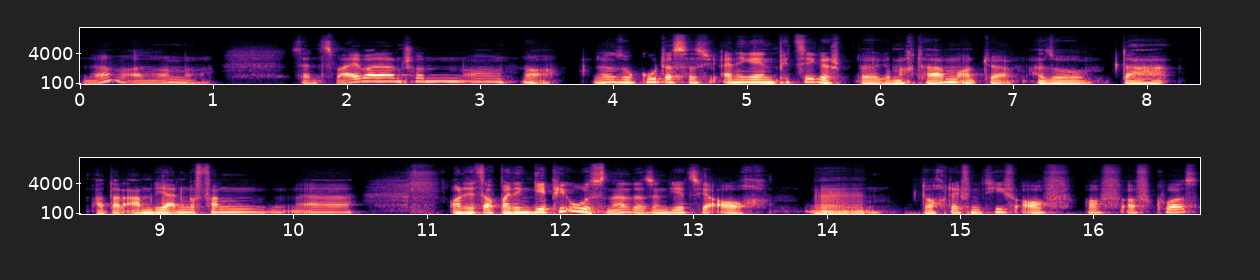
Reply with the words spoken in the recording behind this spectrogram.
ne? Also, Zen 2 war dann schon, äh, ja, ne, so gut, dass das einige in PC äh, gemacht haben. Und ja, also da hat dann AMD angefangen äh, und jetzt auch bei den GPUs, ne, da sind die jetzt ja auch mhm. doch definitiv auf, auf, auf Kurs.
